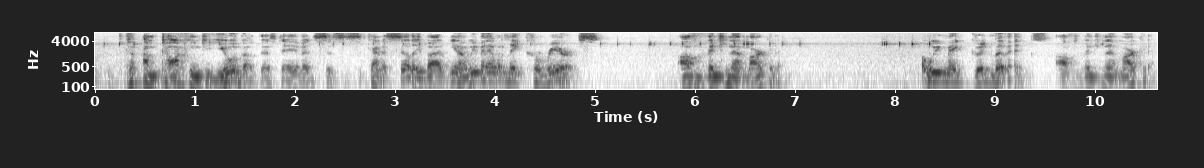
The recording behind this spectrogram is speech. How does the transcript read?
I'm talking to you about this, Dave. It's, it's kind of silly, but you know, we've been able to make careers off of internet marketing. We make good livings off of internet marketing.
